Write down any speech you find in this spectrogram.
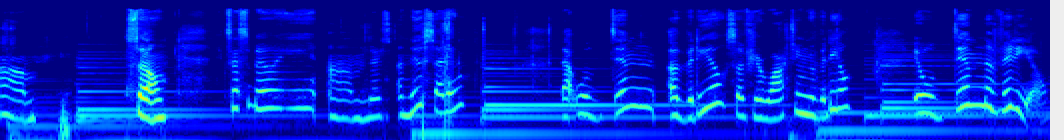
Um so accessibility um there's a new setting that will dim a video. So if you're watching a video, it will dim the video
